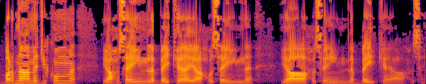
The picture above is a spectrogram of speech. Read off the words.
برنامجكم يا حسين لبيك يا حسين يا حسين لبيك يا حسين.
